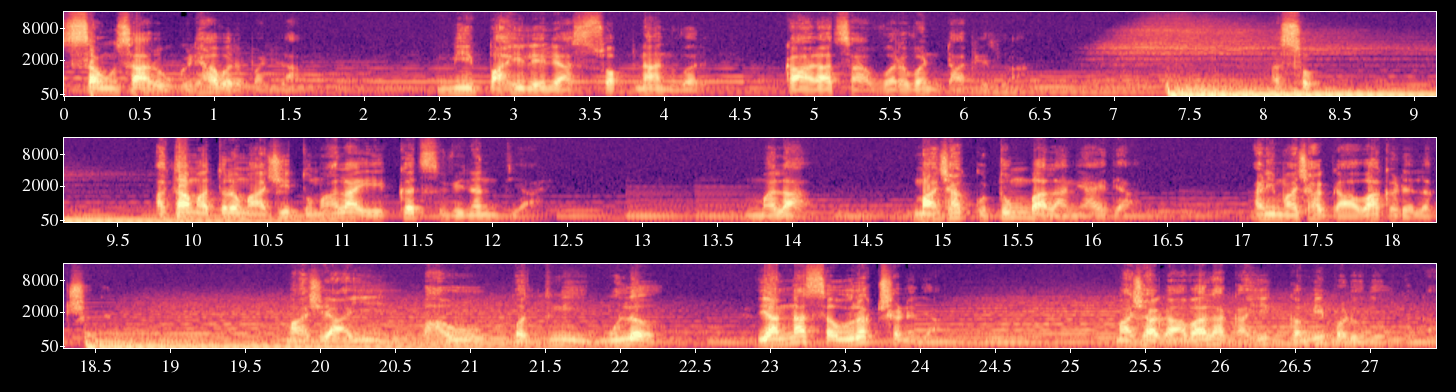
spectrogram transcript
संसार उघड्यावर पडला. मी पाहिलेल्या स्वप्नांवर काळाचा वरवंटा फिरला. असो आता मात्र माझी तुम्हाला एकच विनंती आहे. मला माझ्या कुटुंबाला न्याय द्या आणि माझ्या गावाकडे लक्ष द्या. माझी आई भाऊ पत्नी मुलं यांना संरक्षण द्या. माझ्या गावाला काही कमी पडू देऊ नका.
